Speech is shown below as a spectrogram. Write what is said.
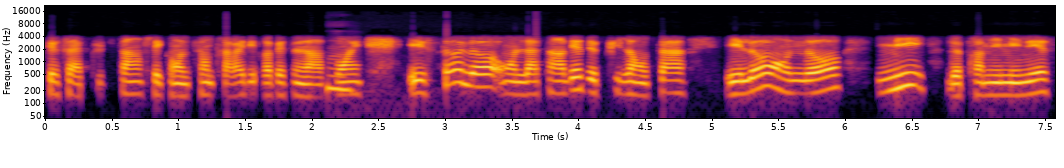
que ça n'a plus de sens, les conditions de travail des professionnels en soins. Et ça, là, on l'attendait depuis longtemps. Et là, on a mis le premier ministre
